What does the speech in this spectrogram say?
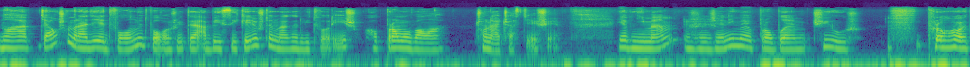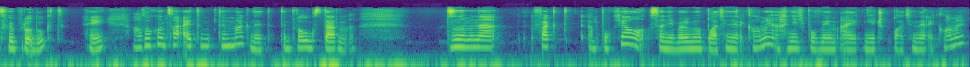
No a v ďalšom rade je veľmi dôležité, aby si, keď už ten magnet vytvoríš, ho promovala čo najčastejšie. Ja vnímam, že ženy majú problém či už promovať svoj produkt, hej, ale dokonca aj ten, ten magnet, ten produkt zdarma. To znamená, fakt, pokiaľ sa nebavíme o platenej reklame a hneď poviem aj k niečo platenej reklame,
